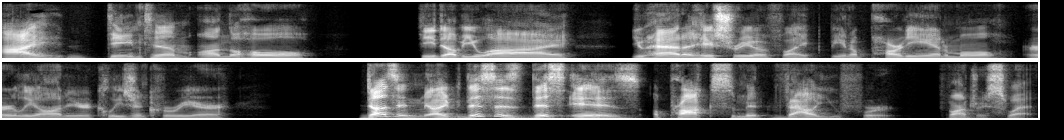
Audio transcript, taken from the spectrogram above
I deemed him on the whole DWI, you had a history of like being a party animal early on in your collegiate career doesn't like this is this is approximate value for T'Vondre Sweat.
